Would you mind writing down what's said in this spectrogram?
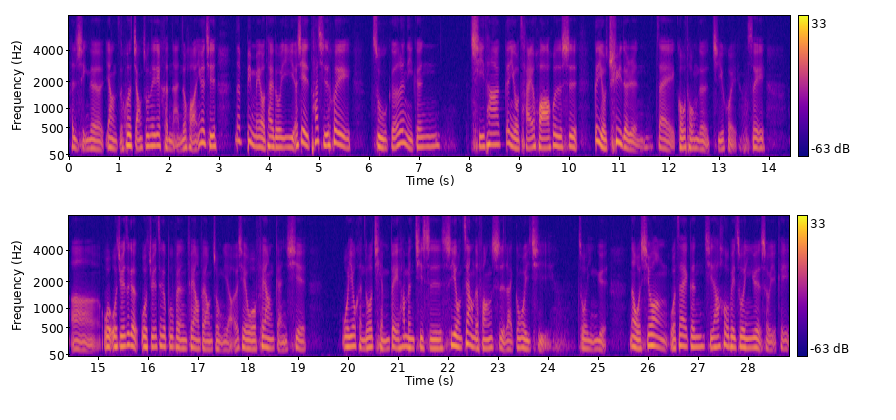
很行的样子，或者讲出那些很难的话，因为其实那并没有太多意义，而且它其实会阻隔了你跟。其他更有才华或者是更有趣的人在沟通的机会，所以，呃，我我觉得这个，我觉得这个部分非常非常重要，而且我非常感谢，我有很多前辈，他们其实是用这样的方式来跟我一起做音乐。那我希望我在跟其他后辈做音乐的时候，也可以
